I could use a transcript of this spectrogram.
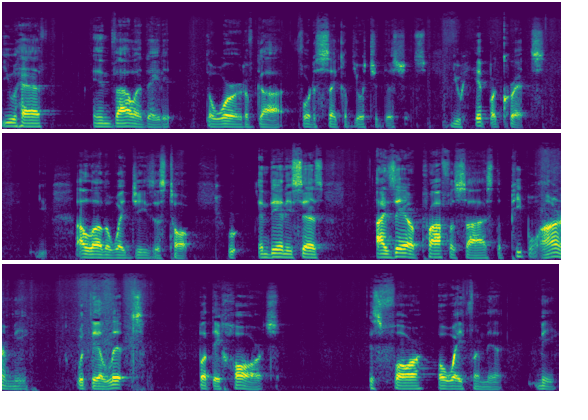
you have invalidated the word of God for the sake of your traditions. You hypocrites. You, I love the way Jesus talked. And then he says, Isaiah prophesies, the people honor me with their lips, but their hearts is far away from me.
